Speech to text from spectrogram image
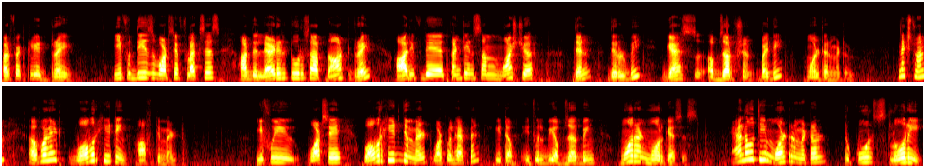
perfectly dry. If these what say fluxes or the ladle tools are not dry or if they contain some moisture then there will be gas absorption by the molten metal. Next one avoid overheating of the melt. If we what say overheat the melt what will happen it, it will be absorbing more and more gases. Allow the molten metal to cool slowly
